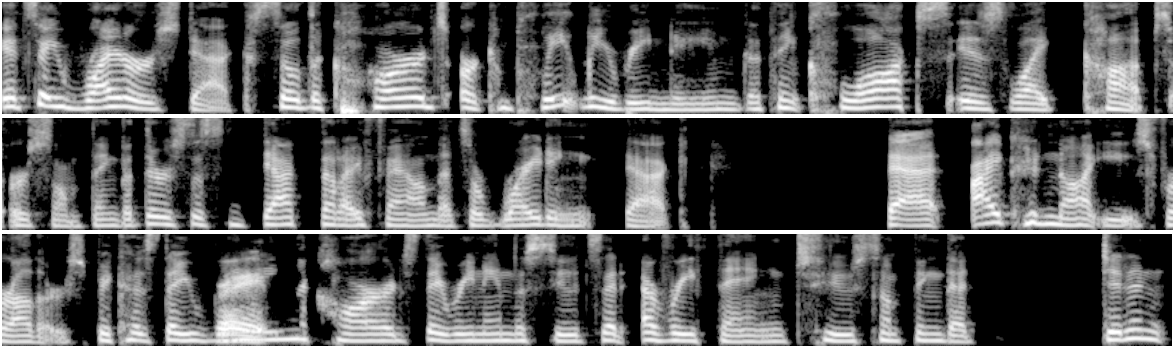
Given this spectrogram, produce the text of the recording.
it's a writer's deck. So the cards are completely renamed. I think clocks is like cups or something, but there's this deck that I found that's a writing deck that I could not use for others because they rename the cards, they rename the suits and everything to something that didn't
